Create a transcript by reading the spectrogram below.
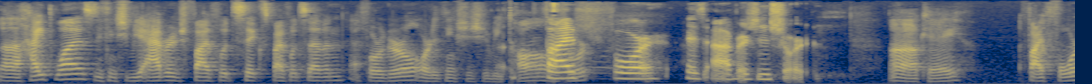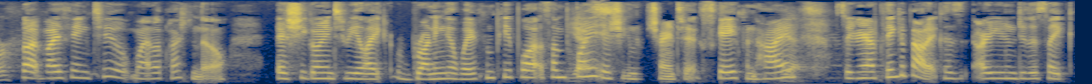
Uh, height wise, do you think she'd be average five foot six, five foot seven for a girl, or do you think she should be tall? or Five four is average and short. Uh, okay. Five four. But my thing too, my other question though, is she going to be like running away from people at some point? Yes. Is she going to be trying to escape and hide? Yes. So you're gonna have to think about it, because are you gonna do this like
